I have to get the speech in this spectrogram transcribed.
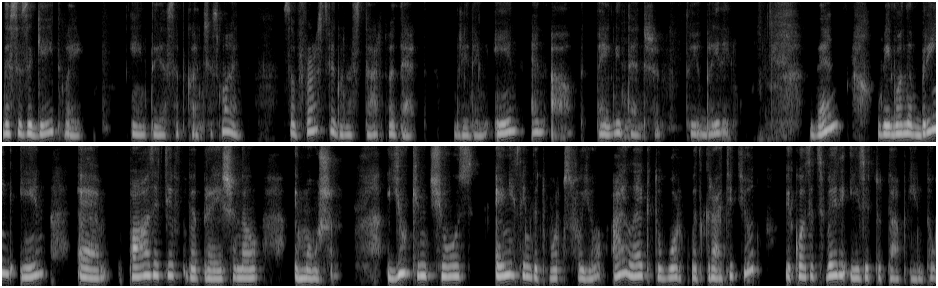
This is a gateway into your subconscious mind. So first we're going to start with that, breathing in and out, paying attention to your breathing. Then we're going to bring in a positive vibrational emotion. You can choose anything that works for you. I like to work with gratitude because it's very easy to tap into.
